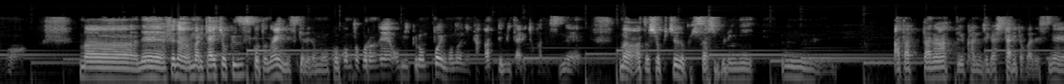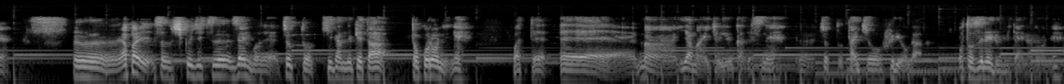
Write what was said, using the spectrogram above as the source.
も、まあね、普段あんまり体調崩すことないんですけれども、ここのところね、オミクロンっぽいものにかかってみたりとかですね、まあ、あと食中毒久しぶりに、うん、当たったなっていう感じがしたりとかですね、うん、やっぱりその祝日前後でちょっと気が抜けたところにね、こうやって、えー、まあ、病というかですね、うん、ちょっと体調不良が訪れるみたいなのはね、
